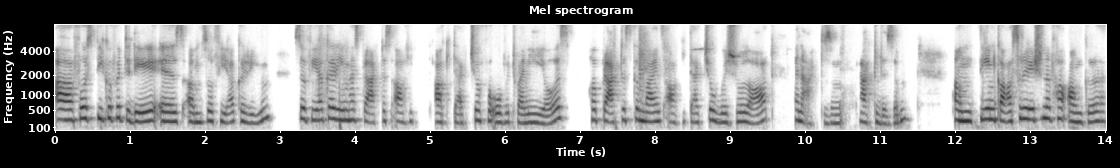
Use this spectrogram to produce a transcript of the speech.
our first speaker for today is um, Sophia Karim. Sophia Karim has practiced arch architecture for over 20 years. Her practice combines architecture, visual art, and activism. activism. Um, the incarceration of her uncle,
